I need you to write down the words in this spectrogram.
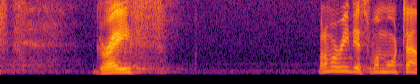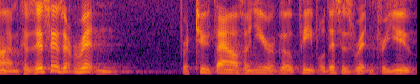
Grace. But I'm going to read this one more time because this isn't written for 2,000 year ago people. This is written for you.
